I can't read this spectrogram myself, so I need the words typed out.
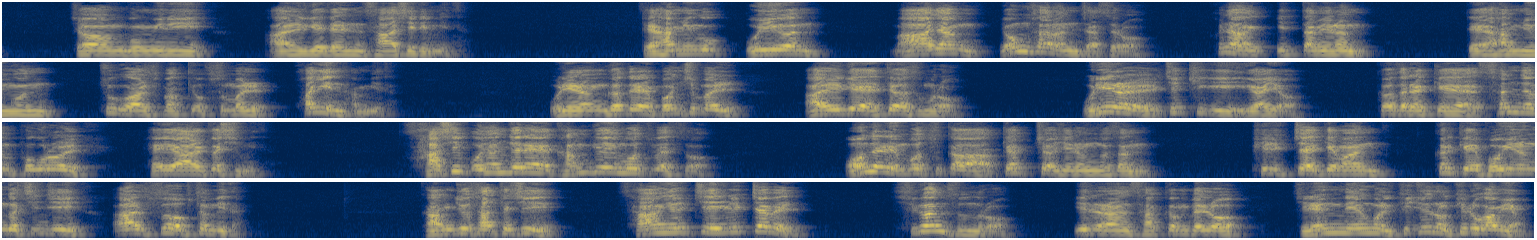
전 국민이 알게 된 사실입니다. 대한민국 의익은 마냥 용서하는 자세로 그냥 있다면 대한민국은 죽어갈 수밖에 없음을 확인합니다. 우리는 그들의 본심을 알게 되었으므로 우리를 지키기 위하여 그들에게 선전포고를 해야 할 것입니다. 45년 전의 강조의 모습에서 오늘의 모습과 겹쳐지는 것은 필자에게만 그렇게 보이는 것인지 알 수 없습니다. 강주 사태 시 상일제 일자별 시간 순으로 일어난 사건별로 진행 내용을 기준으로 기록하며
